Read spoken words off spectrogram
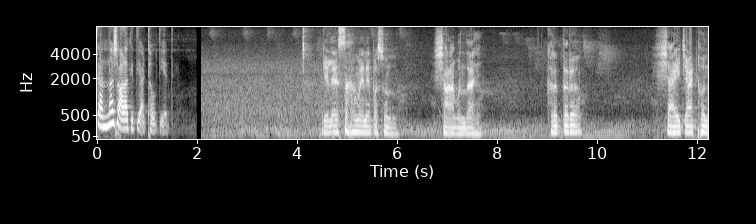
त्यांना शाळा किती आठवती आहेत गेल्या सहा महिन्यापासून शाळा बंद आहे. खरं तर शाळेची आठवण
